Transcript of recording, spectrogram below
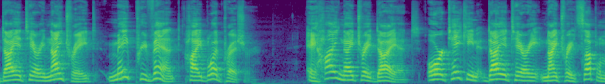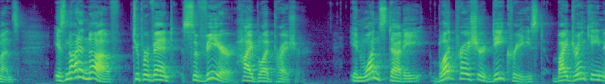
dietary nitrate may prevent high blood pressure. A high nitrate diet or taking dietary nitrate supplements is not enough to prevent severe high blood pressure. In one study, blood pressure decreased by drinking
